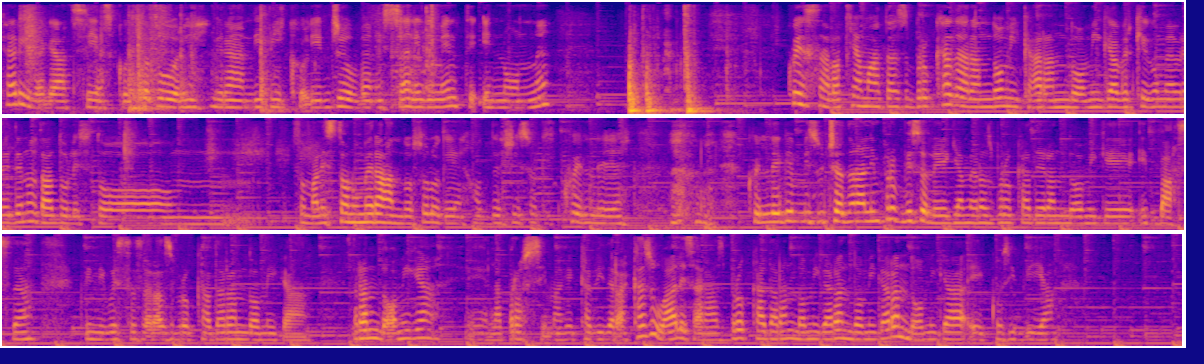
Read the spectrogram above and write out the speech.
Cari ragazzi, ascoltatori, grandi, piccoli, giovani, sani di mente e non, questa l'ho chiamata sbroccata randomica randomica perché come avrete notato le sto, mm, insomma, le sto numerando, solo che ho deciso che quelle, quelle che mi succedono all'improvviso le chiamerò sbroccate randomiche e basta. Quindi questa sarà sbroccata randomica randomica e la prossima che capiterà casuale sarà sbroccata randomica, randomica, randomica e così via.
